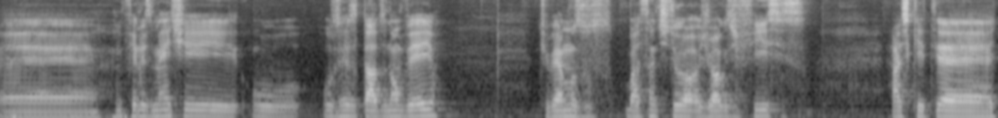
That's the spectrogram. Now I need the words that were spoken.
É, infelizmente, o, os resultados não veio. Tivemos bastante jogos difíceis. Acho que é,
